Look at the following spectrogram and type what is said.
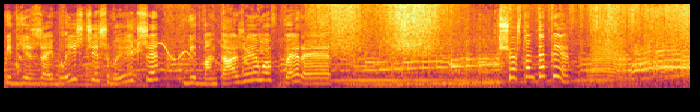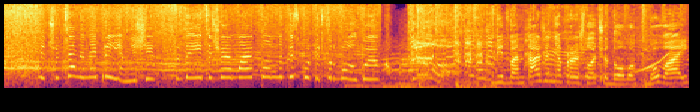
Під'їжджай ближче, швидше, відвантажуємо вперед. Що ж там таке? Відчуття не найприємніші. Здається, що я маю тонну піску під футболкою. Відвантаження пройшло чудово. Бувай.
